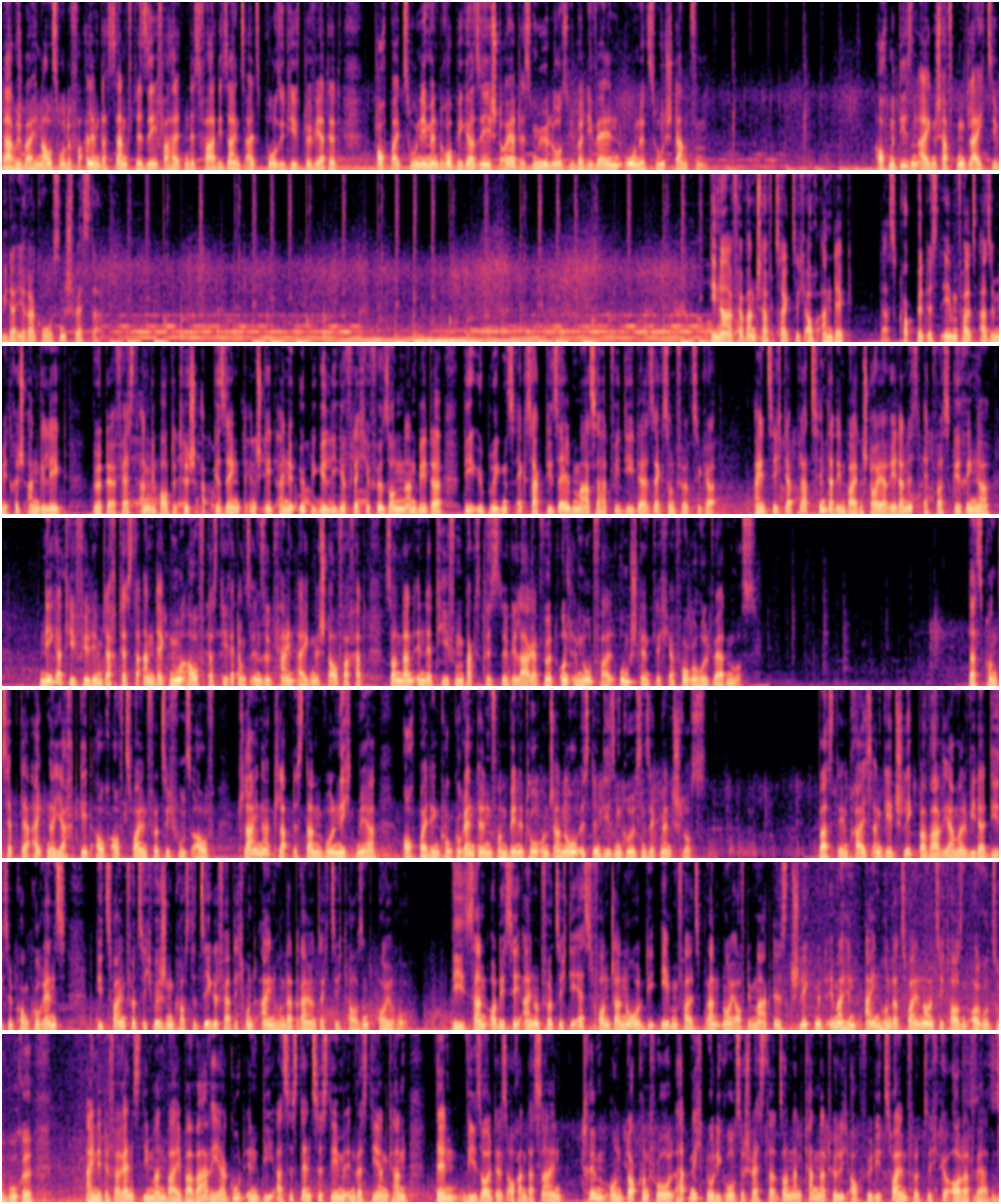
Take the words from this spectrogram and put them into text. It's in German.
Darüber hinaus wurde vor allem das sanfte Sehverhalten des Fahrdesigns als positiv bewertet. Auch bei zunehmend ruppiger See steuert es mühelos über die Wellen, ohne zu stampfen. Auch mit diesen Eigenschaften gleicht sie wieder ihrer großen Schwester. Die nahe Verwandtschaft zeigt sich auch an Deck. Das Cockpit ist ebenfalls asymmetrisch angelegt. Wird der fest angebaute Tisch abgesenkt, entsteht eine üppige Liegefläche für Sonnenanbeter, die übrigens exakt dieselben Maße hat wie die der 46er. Einzig der Platz hinter den beiden Steuerrädern ist etwas geringer. Negativ fiel dem Yachttester an Deck nur auf, dass die Rettungsinsel kein eigenes Staufach hat, sondern in der tiefen Backskiste gelagert wird und im Notfall umständlich hervorgeholt werden muss. Das Konzept der Eigner-Yacht geht auch auf 42 Fuß auf. Kleiner klappt es dann wohl nicht mehr. Auch bei den Konkurrentinnen von Beneteau und Janot ist in diesem Größensegment Schluss. Was den Preis angeht, schlägt Bavaria mal wieder diese Konkurrenz. Die 42 Vision kostet segelfertig rund 163.000 Euro. Die Sun Odyssey 41 DS von Janot, die ebenfalls brandneu auf dem Markt ist, schlägt mit immerhin 192.000 Euro zu Buche. Eine Differenz, die man bei Bavaria gut in die Assistenzsysteme investieren kann, denn wie sollte es auch anders sein? Trim und Dock Control hat nicht nur die große Schwester, sondern kann natürlich auch für die 42 geordert werden.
